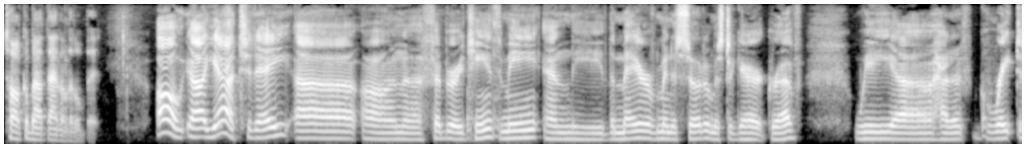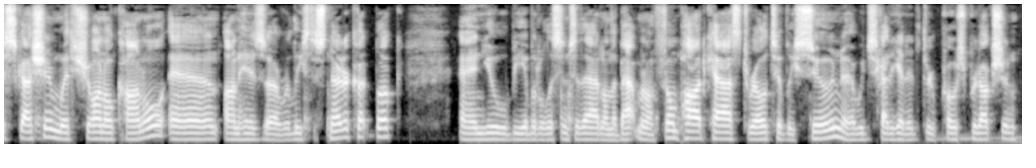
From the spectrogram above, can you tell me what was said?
talk about that a little bit? Oh, uh, yeah. Today, uh, on uh, February 18th, me and the, the mayor of Minnesota, Mr. Garrett Grev, we uh, had a great discussion with Sean O'Connell and on his uh, release the Snyder Cut book. And you will be able to listen to that on the Batman on Film podcast relatively soon. Uh, we just got to get it through post production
